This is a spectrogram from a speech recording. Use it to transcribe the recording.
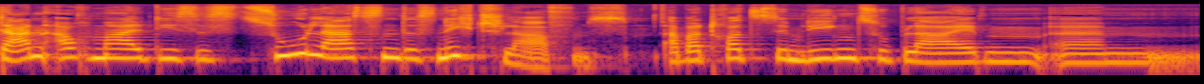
dann auch mal dieses Zulassen des Nichtschlafens, aber trotzdem liegen zu bleiben, ähm,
